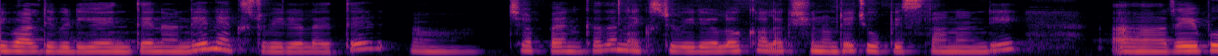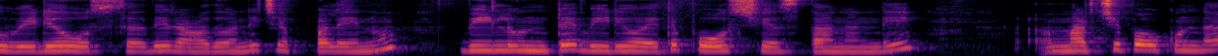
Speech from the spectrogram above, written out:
ఇవాళ వీడియో ఇంతేనండి. నెక్స్ట్ వీడియోలో అయితే చెప్పాను కదా నెక్స్ట్ వీడియోలో కలెక్షన్ ఉంటే చూపిస్తానండి. రేపు వీడియో వస్తుంది రాదు అని చెప్పలేను. వీళ్ళు ఉంటే వీడియో అయితే పోస్ట్ చేస్తానండి. మర్చిపోకుండా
